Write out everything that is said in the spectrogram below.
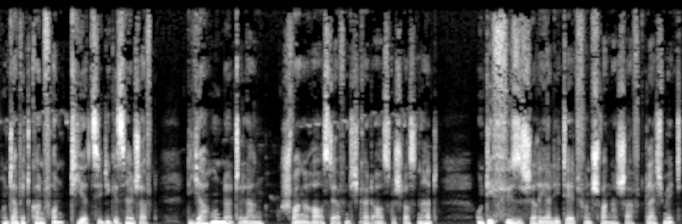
Und damit konfrontiert sie die Gesellschaft, die jahrhundertelang Schwangere aus der Öffentlichkeit ausgeschlossen hat und die physische Realität von Schwangerschaft gleich mit.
